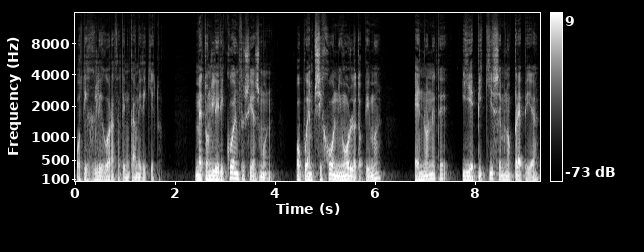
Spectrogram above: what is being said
ότι γλίγορα θα την κάνει δική του. Με τον λυρικό ενθουσιασμό, όπου εμψυχώνει όλο το πείμα, ενώνεται η επική σεμνοπρέπεια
